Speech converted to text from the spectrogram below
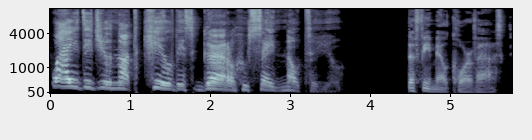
Why did you not kill this girl who say no to you? The female Corv asked.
